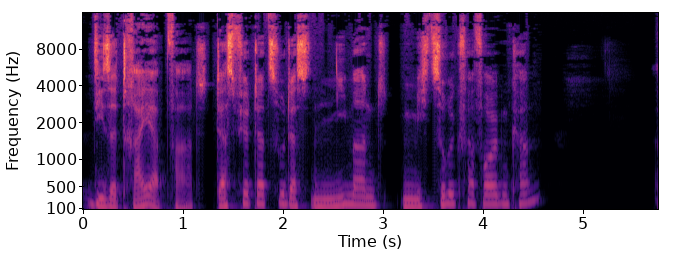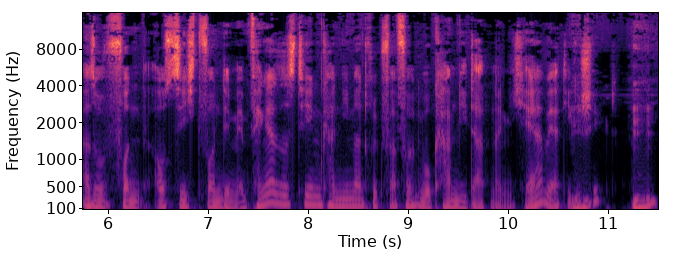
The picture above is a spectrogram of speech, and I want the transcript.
Diese Dreierpfad. Das führt dazu, dass niemand mich zurückverfolgen kann. Also von aus Sicht von dem Empfängersystem kann niemand rückverfolgen, wo kamen die Daten eigentlich her, wer hat die Mhm. geschickt. Mhm.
